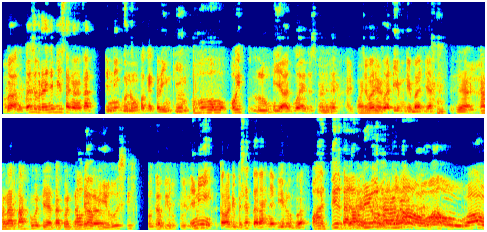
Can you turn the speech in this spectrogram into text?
gua gua sebenarnya bisa ngangkat ini gunung pakai kelingking. Oh oh itu lu. Iya gua itu sebenarnya. Oh, cuman iya. gua diem diem aja. Ya, Iya. karena takut ya, takut nanti gak lo- biru sih? Kok gak biru? Ini kalau dibeset darahnya biru gua. Oh anjir darah biru. Wow wow. Wow.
